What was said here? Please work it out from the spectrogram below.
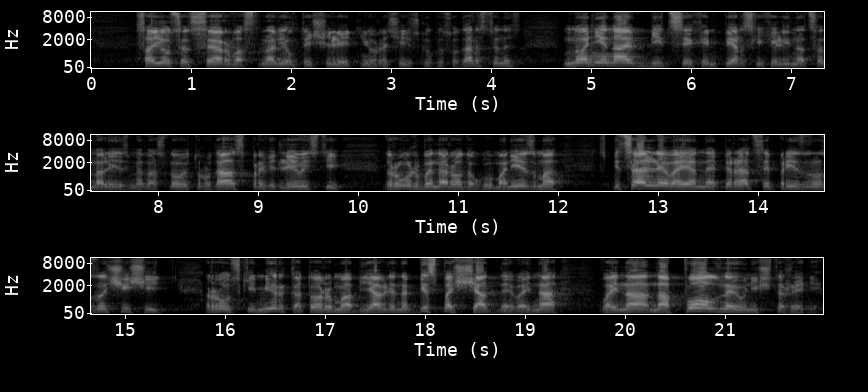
Союз СССР восстановил тысячелетнюю российскую государственность, но не на амбициях имперских или национализма, а на основе труда, справедливости, дружбы народов, гуманизма. Специальная военная операция призвана защищать русский мир, которому объявлена беспощадная война, война на полное уничтожение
